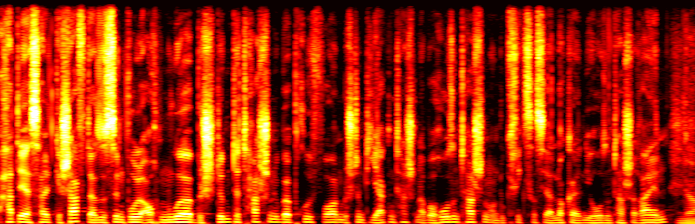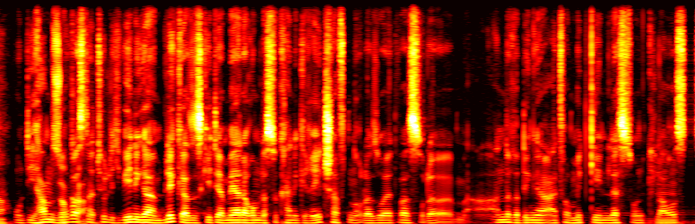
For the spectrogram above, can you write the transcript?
hat er es halt geschafft. Also es sind wohl auch nur bestimmte Taschen überprüft worden, bestimmte Jackentaschen, aber Hosentaschen und du kriegst das ja locker in die Hosentasche rein. Ja. Und die haben sowas locker. natürlich weniger im Blick. Also es geht ja mehr darum, dass du keine Gerätschaften oder so etwas oder andere Dinge einfach mitgehen lässt und mhm. klaust.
